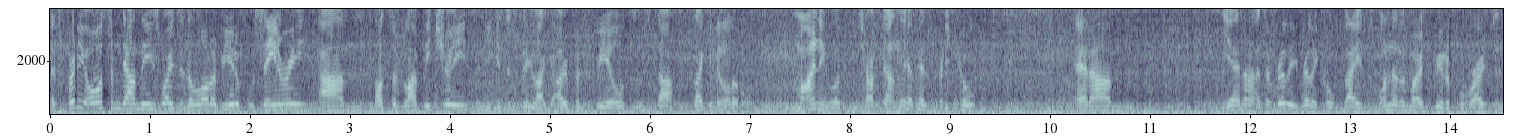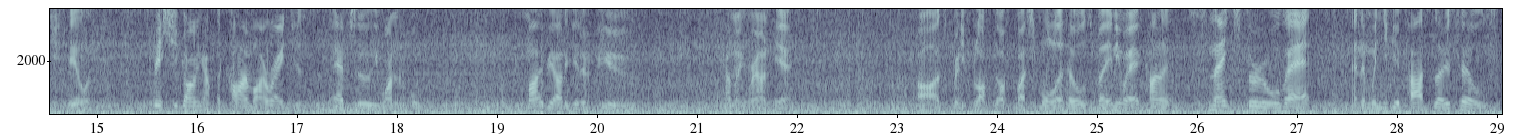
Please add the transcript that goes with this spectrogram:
It's pretty awesome down these ways. There's a lot of beautiful scenery um, lots of lovely trees and you can just see like open fields and stuff. It's like even a little mining looking truck down there. That's pretty cool. And um, yeah no it's a really really cool place. One of the most beautiful roads in New Zealand especially going up the Kaimai ranges is absolutely wonderful. Might be able to get a view coming around here. Oh it's pretty blocked off by smaller hills but anyway it kind of snakes through all that and then when you get past those hills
